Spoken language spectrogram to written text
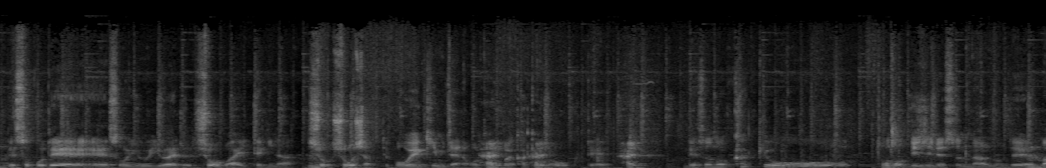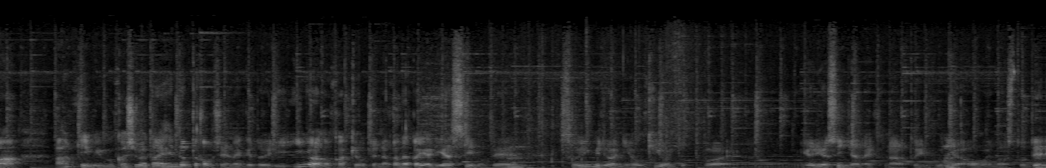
うん、でそこで、えー、そういういわゆる商売的な、うん、商社って貿易みたいなことがやっぱり華僑が多くて、はい。はい、でその華僑とのビジネスになるので、うん、まあある意味昔は大変だったかもしれないけど今の華僑ってなかなかやりやすいので、うん、そういう意味では日本企業にとってはやりやすいんじゃないかなというふうには思いますと、で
